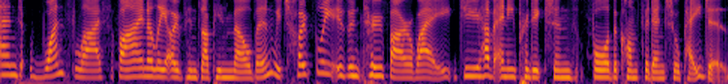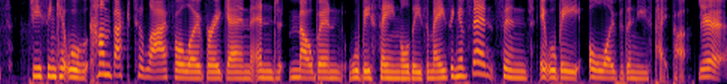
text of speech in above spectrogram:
And once life finally opens up in Melbourne, which hopefully isn't too far away, do you have any predictions for the confidential pages? Do you think it will come back to life all over again and Melbourne will be seeing all these amazing events and it will be all over the newspaper? Yeah,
